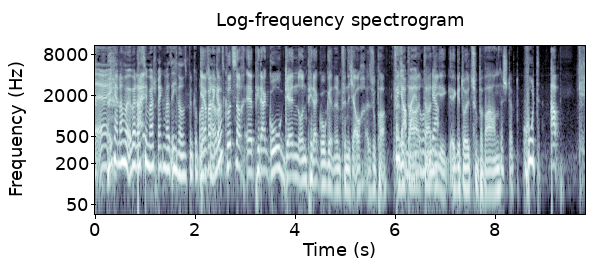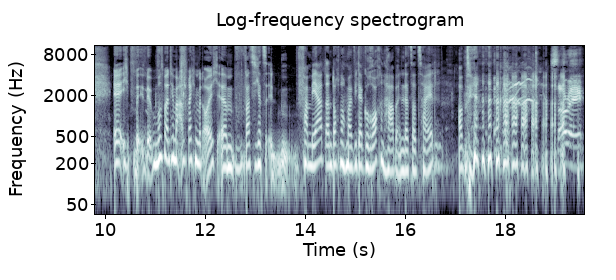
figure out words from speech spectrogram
äh, ich ja nochmal über das. Thema sprechen, was ich noch mitgebracht Ja, warte habe. ganz kurz noch, äh, Pädagogen und Pädagoginnen finde ich auch äh, super. Finde ich also auch da, da die äh, Geduld zu bewahren. Das stimmt. Hut ab. Äh, ich äh, muss mal ein Thema ansprechen mit euch, ähm, was ich jetzt vermehrt dann doch nochmal wieder gerochen habe in letzter Zeit. Ob der, Sorry.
